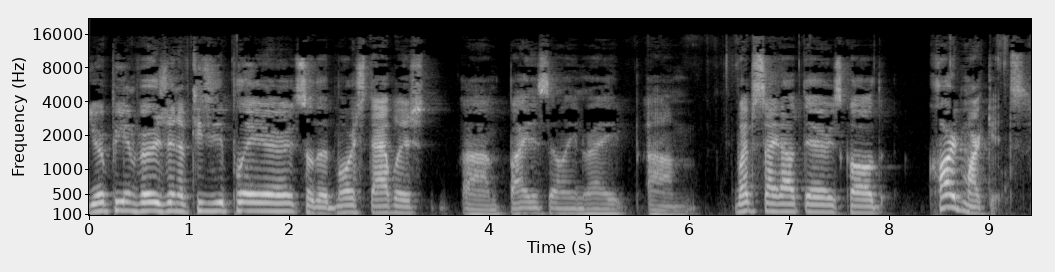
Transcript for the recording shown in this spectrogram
European version of TCG Player, so the more established um, buying and selling, right, um, website out there is called Card Market.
